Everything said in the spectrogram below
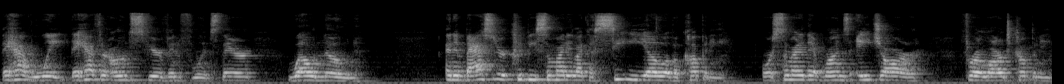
They have weight. They have their own sphere of influence. They're well known. An ambassador could be somebody like a CEO of a company or somebody that runs HR for a large company.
